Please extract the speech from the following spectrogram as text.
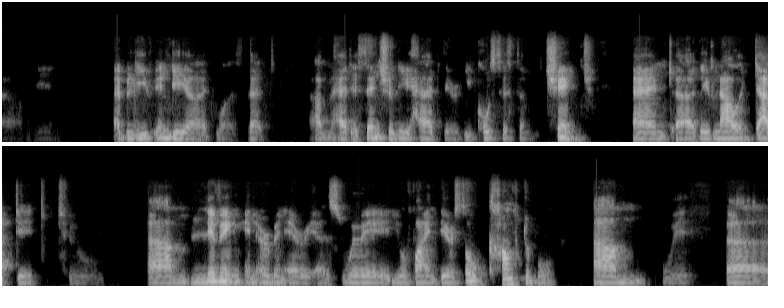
um, in, I believe, India, it was, that um, had essentially had their ecosystem change. And uh, they've now adapted to um, living in urban areas where you'll find they're so comfortable um, with uh,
